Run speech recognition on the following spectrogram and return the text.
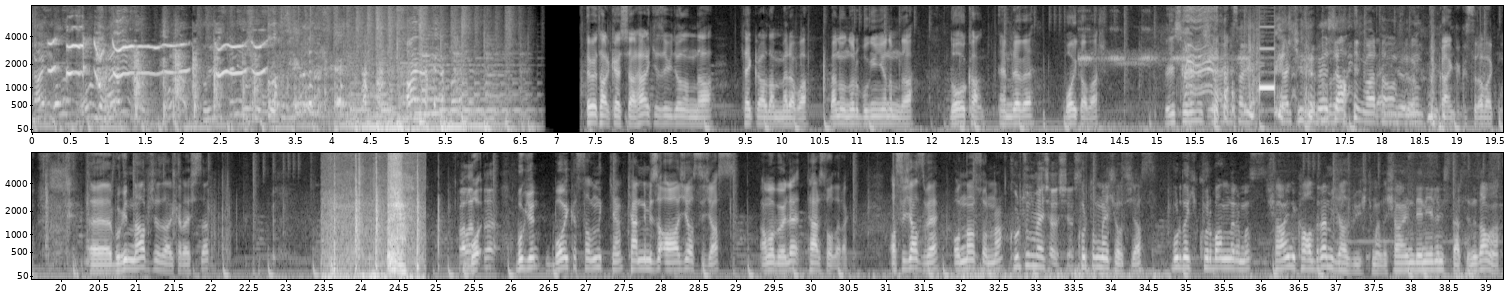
Şahin. Oğlum Şahin. Oğlum. Ne işiyorsun? Hayır hayır. Evet arkadaşlar herkese videonun da tekrardan merhaba. Ben Onur bugün yanımda Doğukan, Emre ve Boyka var. Beni söyleme Şahin'i sayın. Terk ediyorum. Ve Şahin var tamam seni unuttum kanka kusura bakma. Ee, bugün ne yapacağız arkadaşlar? Halat'ta Bugün Boyka salınıkken kendimizi ağaca asacağız. Ama böyle ters olarak. Asacağız ve ondan sonra kurtulmaya çalışacağız. kurtulmaya çalışacağız. Buradaki kurbanlarımız Şahin'i kaldıramayacağız büyük ihtimalle. Şahin deneyelim isterseniz ama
